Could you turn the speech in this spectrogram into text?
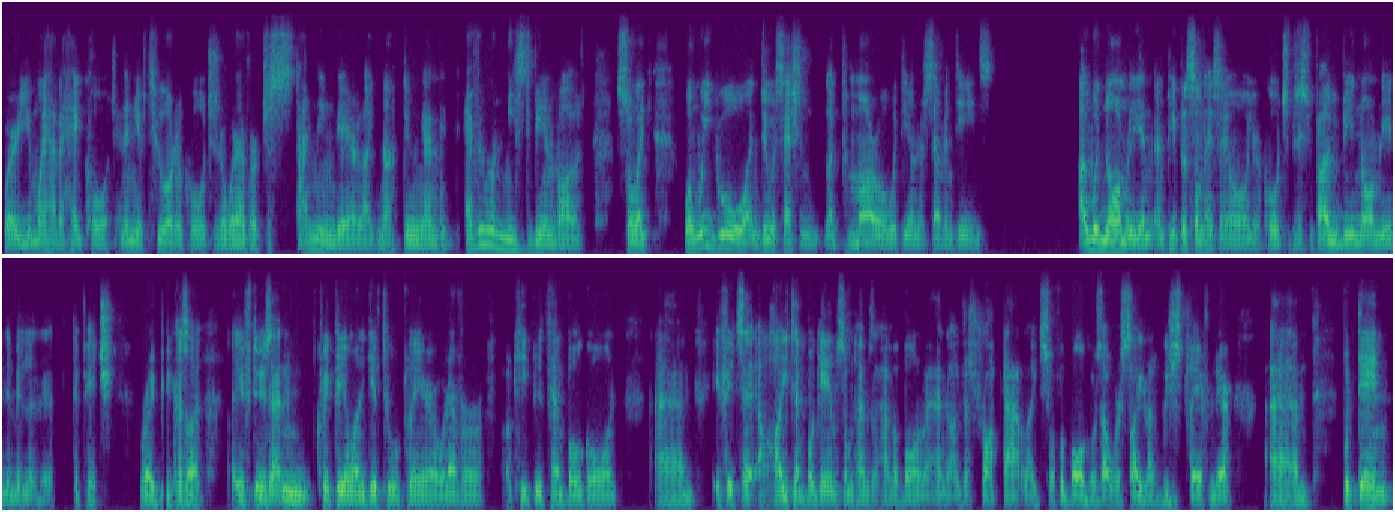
where you might have a head coach and then you have two other coaches or whatever just standing there like not doing anything. Everyone needs to be involved. So like when we go and do a session like tomorrow with the under 17s, I would normally, and, and people sometimes say, "Oh, your coach position," but I would be normally in the middle of the, the pitch, right? Because I, if there's anything quickly I want to give to a player or whatever, I'll keep the tempo going. Um, if it's a, a, high tempo game, sometimes I'll have a ball in my hand, I'll just drop that. Like, so if a ball goes out or sideline, we just play from there. Um, but then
